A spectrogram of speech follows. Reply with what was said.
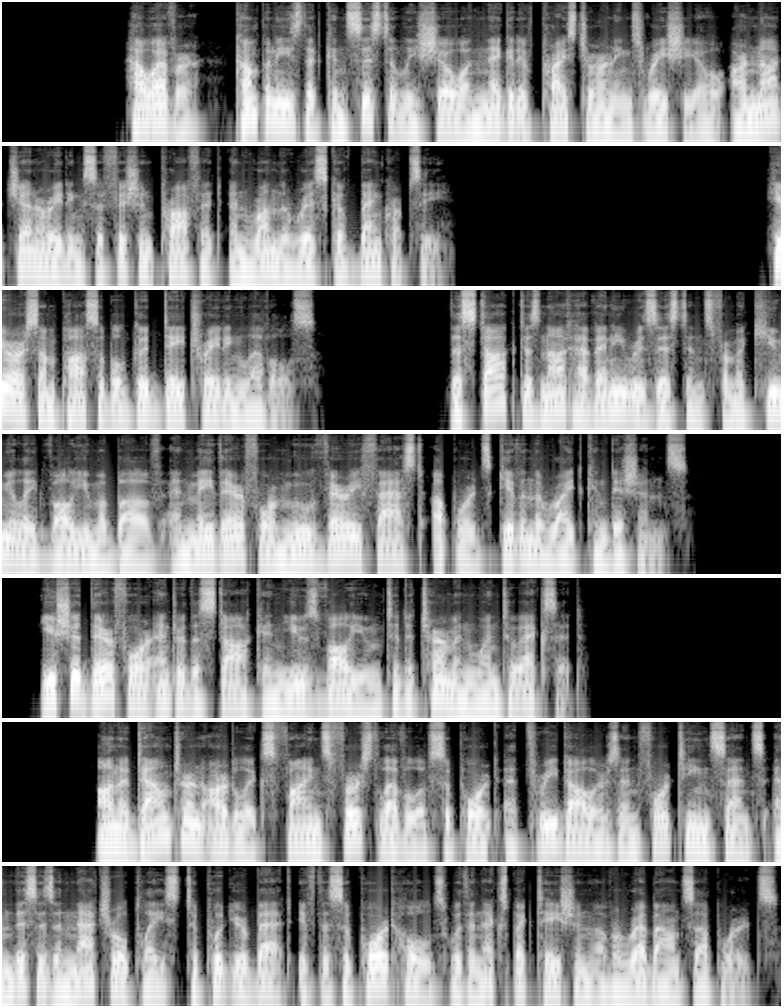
However, companies that consistently show a negative price to earnings ratio are not generating sufficient profit and run the risk of bankruptcy. Here are some possible good day trading levels. The stock does not have any resistance from accumulate volume above and may therefore move very fast upwards given the right conditions. You should therefore enter the stock and use volume to determine when to exit. On a downturn Ardelyx finds first level of support at $3.14 and this is a natural place to put your bet if the support holds with an expectation of a rebounce upwards.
